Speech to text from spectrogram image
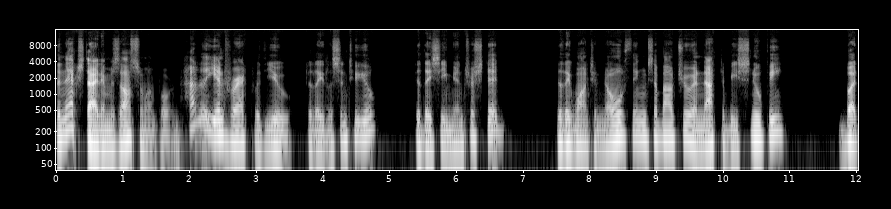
The next item is also important. How do they interact with you? Do they listen to you? Do they seem interested? Do they want to know things about you and not to be snoopy, but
